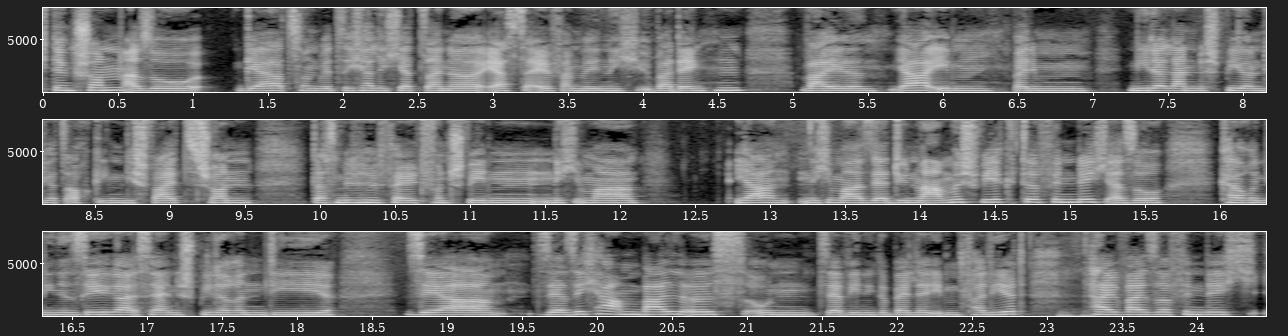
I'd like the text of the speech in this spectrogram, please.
ich denke schon. Also Gerhardsson wird sicherlich jetzt seine erste Elf ein wenig überdenken, weil ja eben bei dem Niederlandespiel und jetzt auch gegen die Schweiz schon das Mittelfeld von Schweden nicht immer ja, nicht immer sehr dynamisch wirkte, finde ich. Also Caroline Seeger ist ja eine Spielerin, die sehr, sehr sicher am Ball ist und sehr wenige Bälle eben verliert. Mhm. Teilweise finde ich,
